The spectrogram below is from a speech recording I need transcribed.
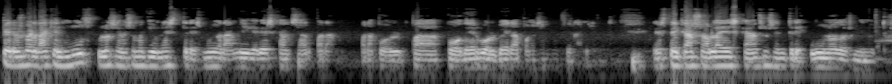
pero es verdad que el músculo se ve sometido a un estrés muy grande y debe descansar para, para, para poder volver a ponerse en funcionamiento. En este caso habla de descansos entre 1 o 2 minutos.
